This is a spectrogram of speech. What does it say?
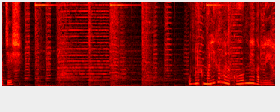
ராஜேஷ். உங்களுக்கு மல்லிகா மேல கோபமே வரலையா?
